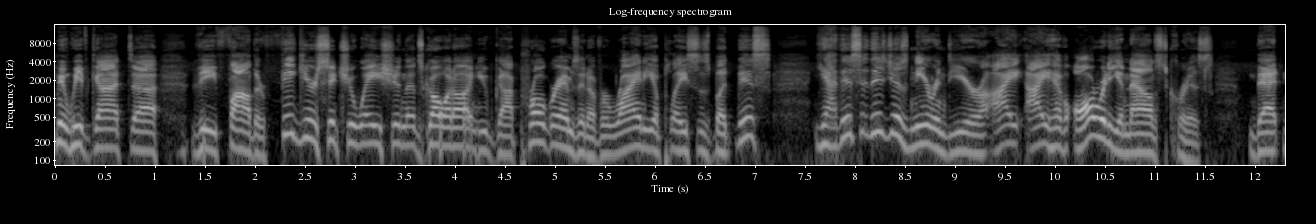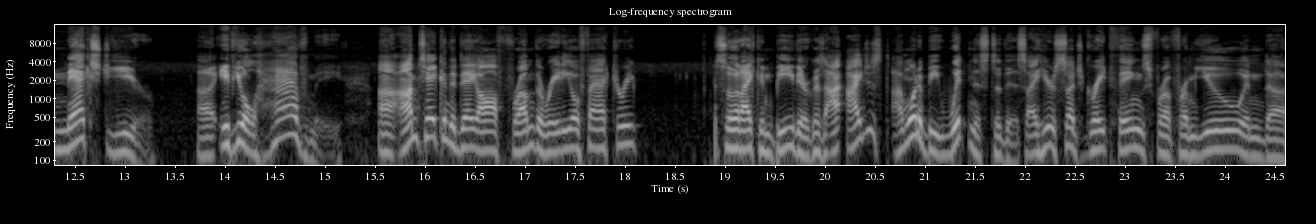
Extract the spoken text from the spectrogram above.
I mean, we've got uh, the father figure situation that's going on. You've got programs in a variety of places, but this, yeah, this this is just near and dear. I I have already announced, Chris, that next year, uh, if you'll have me, uh, I'm taking the day off from the Radio Factory so that I can be there because I, I just I want to be witness to this. I hear such great things from from you and uh,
